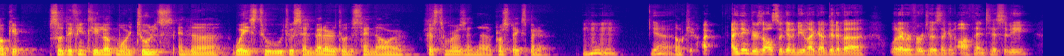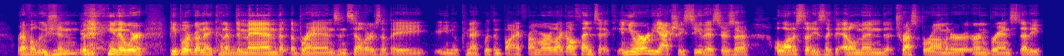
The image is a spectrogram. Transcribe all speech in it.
okay so definitely a lot more tools and uh, ways to to sell better to understand our customers and uh, prospects better. Mm-hmm. yeah. Okay. I, I think there's also going to be like a bit of a what i refer to as like an authenticity revolution mm-hmm. you know where people are going to kind of demand that the brands and sellers that they you know connect with and buy from are like authentic. And you already actually see this. There's a a lot of studies like the Edelman Trust Barometer, Earn Brand Study,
